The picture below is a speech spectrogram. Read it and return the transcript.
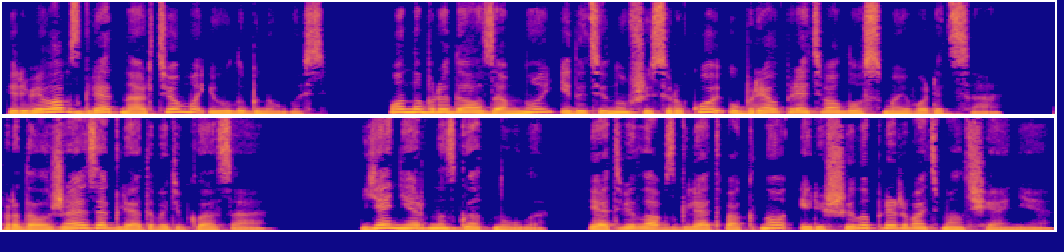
Перевела взгляд на Артема и улыбнулась. Он наблюдал за мной и, дотянувшись рукой, убрал прядь волос с моего лица, продолжая заглядывать в глаза. Я нервно сглотнула и отвела взгляд в окно и решила прервать молчание.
